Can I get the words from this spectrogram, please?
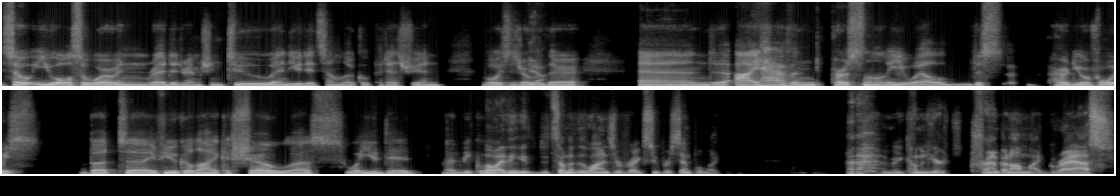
So you also were in Red Dead Redemption 2 and you did some local pedestrian voices over Yeah. there. And I haven't personally, well, just heard your voice. But uh, if you could like show us what you did, that'd be cool. Oh, I think it, it- some of the lines are like super simple, like everybody coming here tramping on my grass,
